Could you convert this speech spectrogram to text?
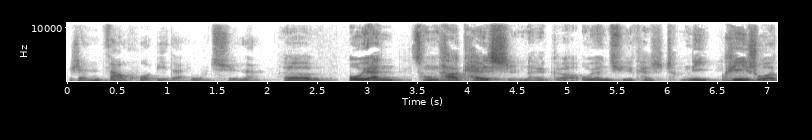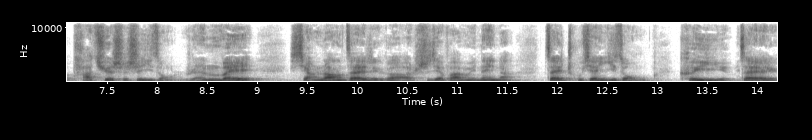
人造货币的误区呢？呃，欧元从它开始那个欧元区开始成立，可以说它确实是一种人为想让在这个世界范围内呢再出现一种。可以在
